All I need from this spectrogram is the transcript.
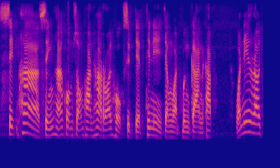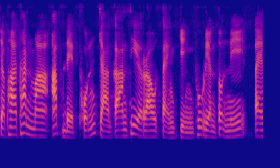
15 สิงหาคม 2567 ที่นี่จังหวัดบึงกาฬครับ วันนี้เราจะพาท่านมาอัปเดตผลจากการที่เราแต่งกิ่งทุเรียนต้นนี้ แต่ง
